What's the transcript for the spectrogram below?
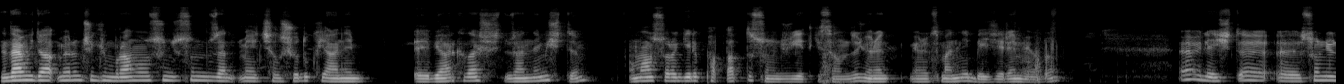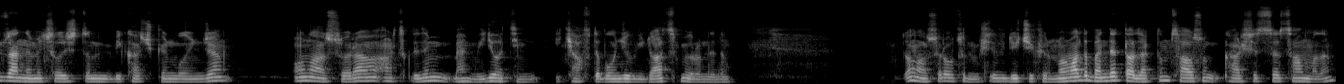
Neden video atmıyorum? Çünkü Muran'ın sunucusunu düzenlemeye çalışıyorduk. Yani e, bir arkadaş düzenlemişti. Ondan sonra geri patlattı sunucu yetkisi alınca. Yönet, yönetmenliği beceremiyordu. Öyle işte e, sunucu düzenlemeye çalıştım birkaç gün boyunca. Ondan sonra artık dedim ben video atayım. İki hafta boyunca video atmıyorum dedim. Ondan sonra oturdum işte video çekiyorum. Normalde Bandit de alacaktım. Sağ olsun karşısı salmadı.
